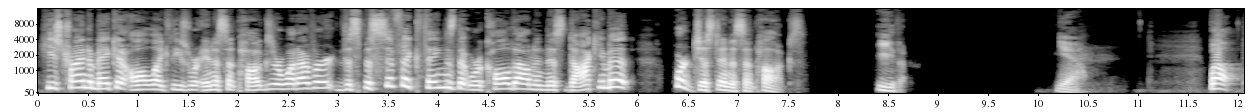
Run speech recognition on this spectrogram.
he's trying to make it all like these were innocent hugs or whatever. The specific things that were called out in this document weren't just innocent hugs either. yeah well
